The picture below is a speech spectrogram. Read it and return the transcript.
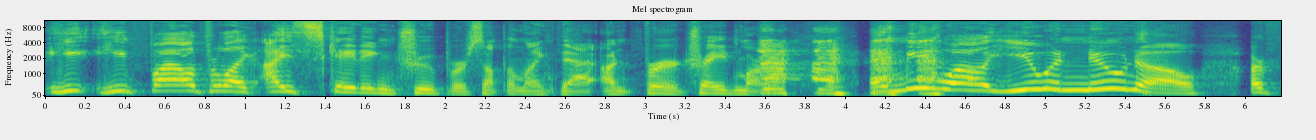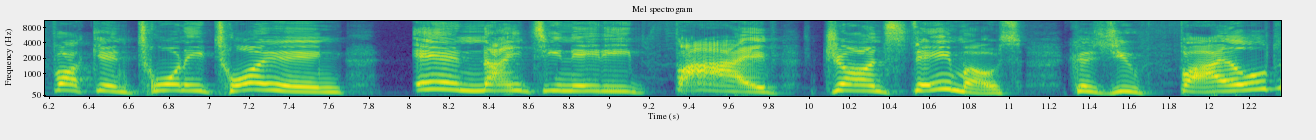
he he filed for like ice skating troop or something like that on for a trademark. and meanwhile, you and Nuno are fucking 2020ing in 1985 John Stamos because you filed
